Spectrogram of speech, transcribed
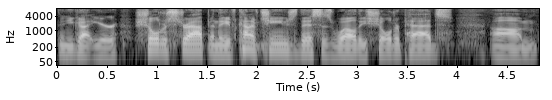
Then you got your shoulder strap and they've kind of changed this as well, these shoulder pads. Um,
